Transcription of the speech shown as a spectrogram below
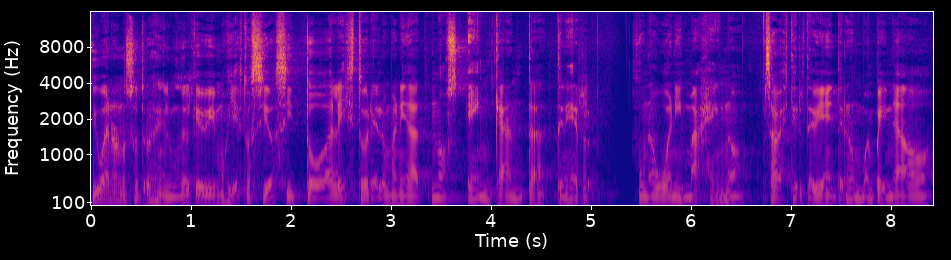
Y bueno, nosotros en el mundo en el que vivimos, y esto ha sido así toda la historia de la humanidad, nos encanta tener una buena imagen, ¿no? Sabes vestirte bien, tener un buen peinado,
